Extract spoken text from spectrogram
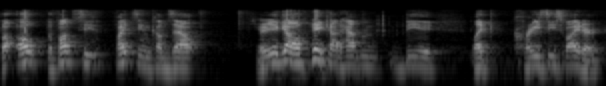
But oh, the fun fight scene comes out. Here you go. You gotta have him be like crazy spider.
